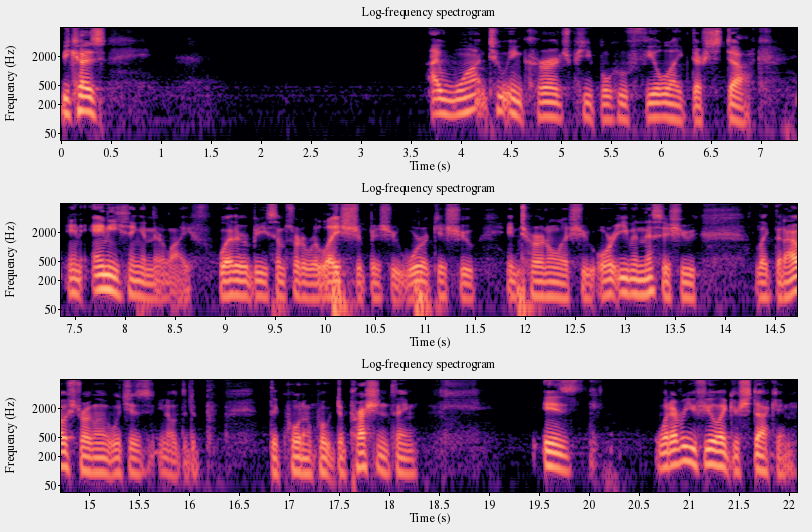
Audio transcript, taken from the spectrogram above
because I want to encourage people who feel like they're stuck in anything in their life, whether it be some sort of relationship issue, work issue, internal issue, or even this issue, like that I was struggling with, which is you know the the quote unquote depression thing, is whatever you feel like you're stuck in.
